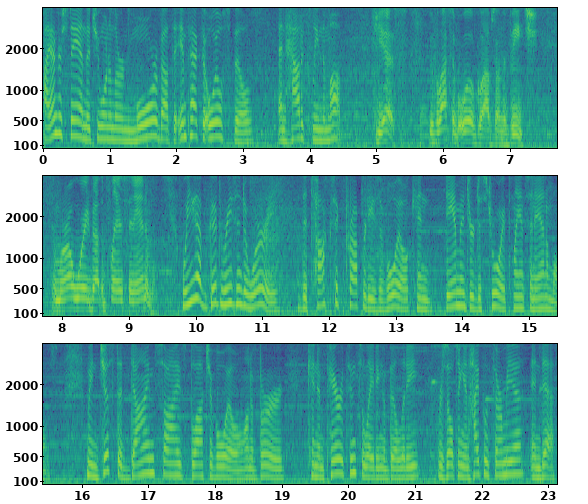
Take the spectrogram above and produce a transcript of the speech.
I understand that you want to learn more about the impact of oil spills and how to clean them up. Yes, we have lots of oil globs on the beach, and we're all worried about the plants and animals. Well, you have good reason to worry. The toxic properties of oil can damage or destroy plants and animals. I mean, just a dime-sized blotch of oil on a bird can impair its insulating ability, resulting in hypothermia and death.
